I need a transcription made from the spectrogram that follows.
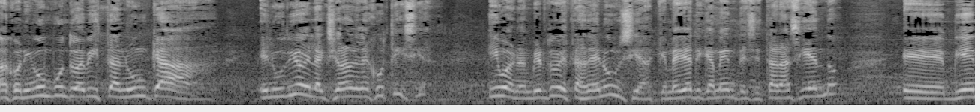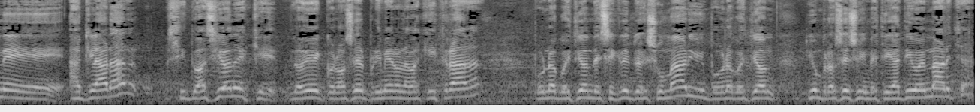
bajo ningún punto de vista nunca eludió el accionar de la justicia y bueno, en virtud de estas denuncias que mediáticamente se están haciendo, eh, viene a aclarar situaciones que lo debe conocer primero la magistrada por una cuestión de secreto de sumario y por una cuestión de un proceso investigativo en marcha.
